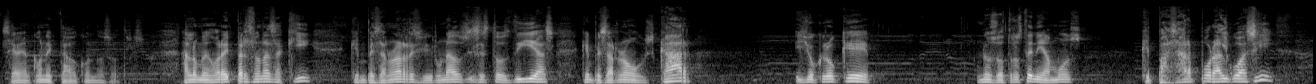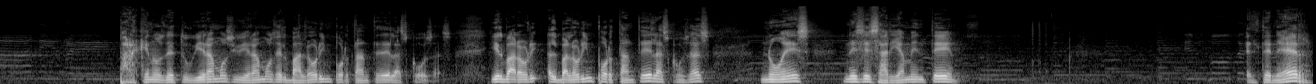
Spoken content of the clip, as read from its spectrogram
se habían conectado con nosotros. A lo mejor hay personas aquí que empezaron a recibir una dosis estos días, que empezaron a buscar. Y yo creo que nosotros teníamos que pasar por algo así para que nos detuviéramos y viéramos el valor importante de las cosas. Y el valor, el valor importante de las cosas no es necesariamente el tener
